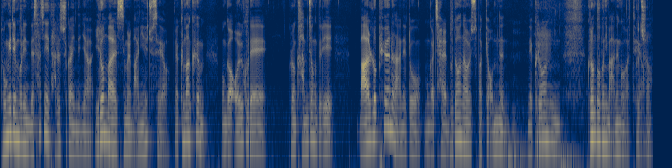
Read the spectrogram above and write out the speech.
동일 인물인데 사진이 다를 수가 있느냐 이런 말씀을 많이 해주세요. 그만큼 뭔가 얼굴에 그런 감정들이 말로 표현은 안 해도 뭔가 잘 묻어 나올 수밖에 없는 네, 그런 그런 부분이 많은 것 같아요. 그렇죠.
